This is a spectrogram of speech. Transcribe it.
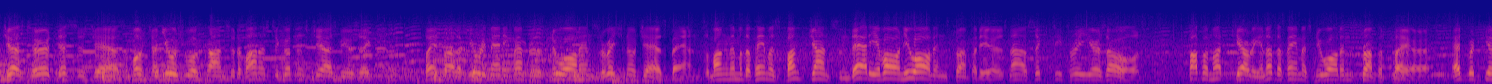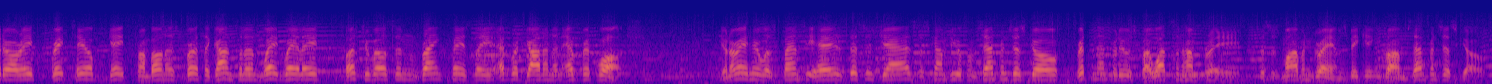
Just heard This Is Jazz, a most unusual concert of honest to goodness jazz music played by the few remaining members of New Orleans' original jazz bands. Among them are the famous Bunk Johnson, daddy of all New Orleans trumpeters, now 63 years old. Papa Mutt Carey, another famous New Orleans trumpet player. Edward Kid Ory, great tailgate trombonist, Bertha Gonsoulin, Wade Whaley, Buster Wilson, Frank Pasley, Edward Garland, and Everett Walsh. Your narrator was Clancy Hayes. This is Jazz. Has come to you from San Francisco, written and produced by Watson Humphrey. This is Marvin Graham speaking from San Francisco.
